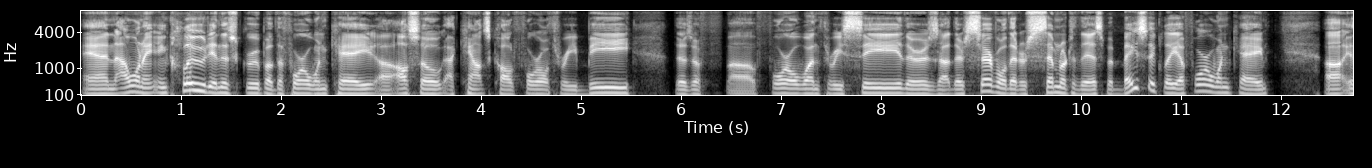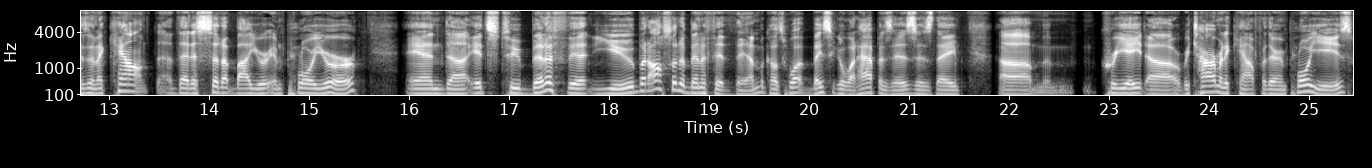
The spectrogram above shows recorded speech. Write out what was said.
And I want to include in this group of the 401k uh, also accounts called 403b. There's a uh, 401c. There's uh, there's several that are similar to this, but basically a 401k uh, is an account that is set up by your employer and uh, it's to benefit you, but also to benefit them because what basically what happens is is they um, create a retirement account for their employees,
